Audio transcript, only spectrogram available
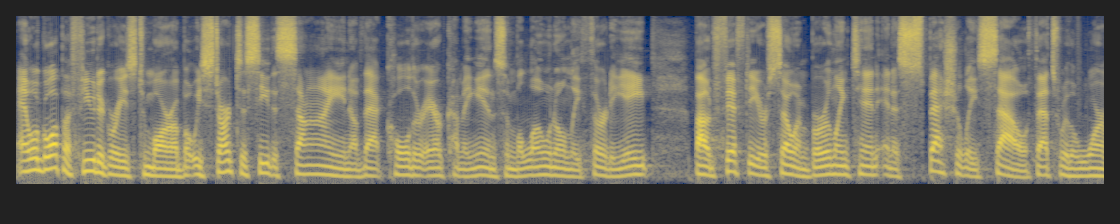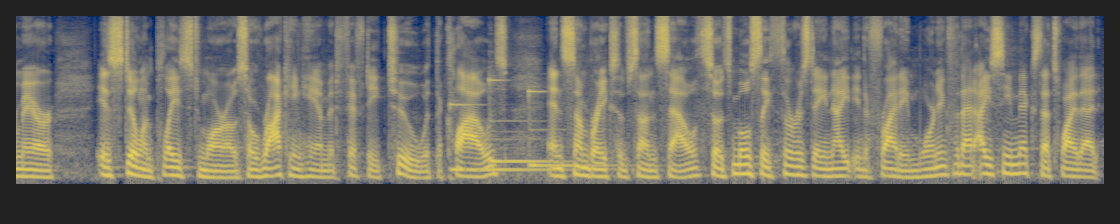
And we'll go up a few degrees tomorrow, but we start to see the sign of that colder air coming in. So Malone only 38 about 50 or so in Burlington and especially south. That's where the warm air is still in place tomorrow. So Rockingham at 52 with the clouds and some breaks of sun south. So it's mostly Thursday night into Friday morning for that icy mix. That's why that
